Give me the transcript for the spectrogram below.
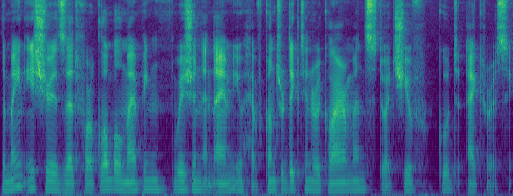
The main issue is that for global mapping, Vision and IMU have contradicting requirements to achieve good accuracy.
